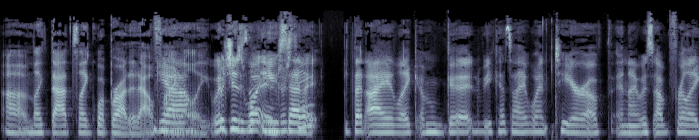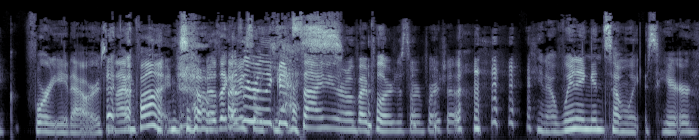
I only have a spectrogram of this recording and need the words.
Um, like that's like what brought it out finally, which, is isn't what you said? That I like am good because I went to Europe and I was up for like 48 hours and I'm fine. So I was like, that's a really good yes. sign. You don't know bipolar disorder, Portia. you know, winning in some ways here.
